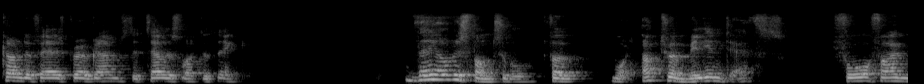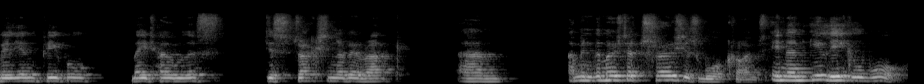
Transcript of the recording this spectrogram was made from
current affairs programs to tell us what to think. They are responsible for what, up to a million deaths, four or five million people made homeless, destruction of Iraq. Um, I mean, the most atrocious war crimes in an illegal war,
